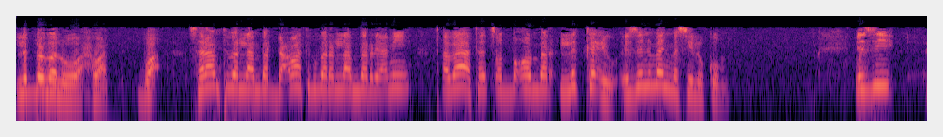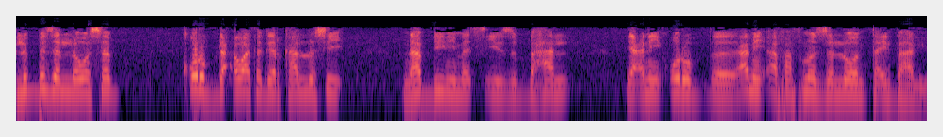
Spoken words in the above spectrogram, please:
لب بلو أحوات. بوا سلام تبر لامبر دعوات تقبر لامبر يعني طبات تصبقون بر لك إذن من مسيلكم إذي لب زلو وسب قرب دعوة غير كالوسي ناب ديني مسي زبحال يعني قرب يعني أففنو زلون تاع بهاليو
